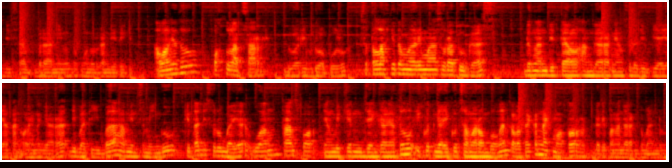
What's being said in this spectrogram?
bisa berani untuk mengundurkan diri gitu. Awalnya tuh waktu Latsar 2020, setelah kita menerima surat tugas, dengan detail anggaran yang sudah dibiayakan oleh negara tiba-tiba hamin seminggu kita disuruh bayar uang transport. Yang bikin jengkelnya tuh ikut nggak ikut sama rombongan kalau saya kan naik motor dari Pangandaran ke Bandung.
